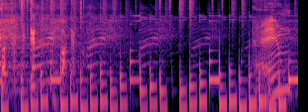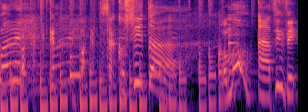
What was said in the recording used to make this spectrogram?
Hay un pare. Esa cosita. ¿Cómo? Ah, sí, sí.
